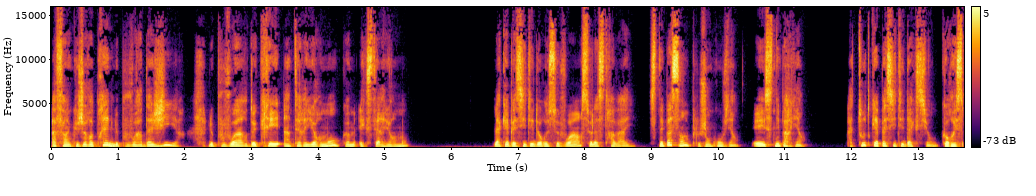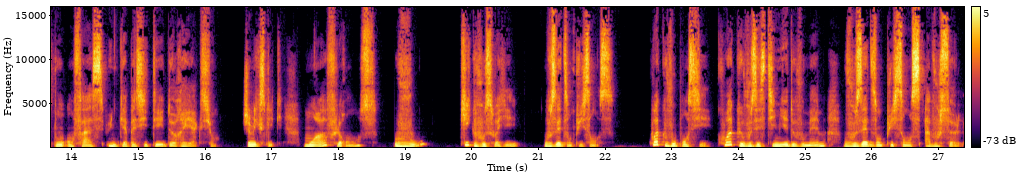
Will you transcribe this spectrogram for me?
afin que je reprenne le pouvoir d'agir, le pouvoir de créer intérieurement comme extérieurement. La capacité de recevoir, cela se travaille. Ce n'est pas simple, j'en conviens, et ce n'est pas rien. À toute capacité d'action correspond en face une capacité de réaction. Je m'explique. Moi, Florence, vous, qui que vous soyez, vous êtes en puissance. Quoi que vous pensiez, quoi que vous estimiez de vous-même, vous êtes en puissance à vous seul.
